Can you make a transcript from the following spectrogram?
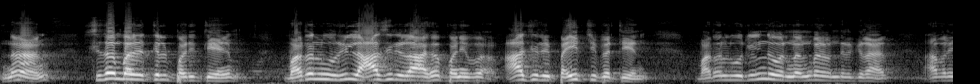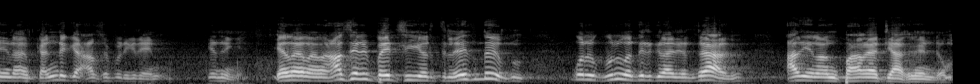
நான் சிதம்பரத்தில் படித்தேன். வடலூரில் ஆசிரியராக பணி ஆசிரியர் பயிற்சி பெற்றேன். வடலூரிலிருந்து ஒரு நண்பர் வந்திருக்கிறார். அவரை நான் கண்டுக்க ஆசைப்படுகிறேன். எந்திரிங்க. ஏன்னா நான் ஆசிரியர் பயிற்சி இடத்துலேருந்து ஒரு குரு வந்திருக்கிறார் என்றால் அதை நான் பாராட்டியாக வேண்டும்.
